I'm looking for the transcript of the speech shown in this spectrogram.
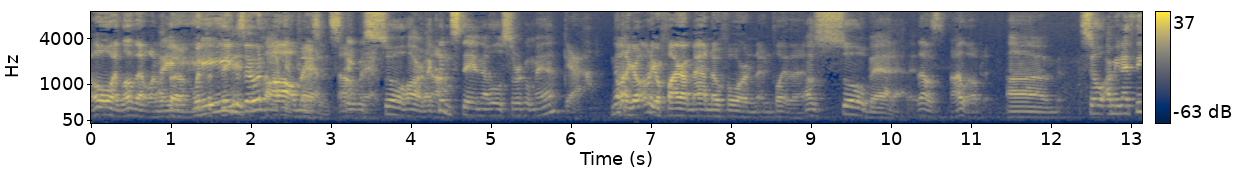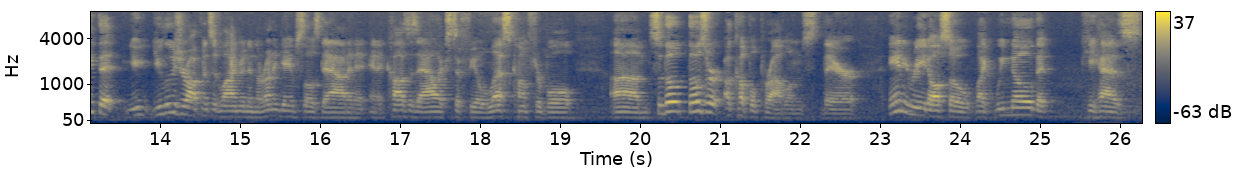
Oh, I love that one with, I the, with the hated things the doing. pocket Oh man, presence. Oh, it was man. so hard. I Oh. couldn't stay in that little circle, man. Yeah. No. I'm gonna go. I'm gonna go fire up Madden 04 and, and play that. I was so bad at it. that was. I loved it. Um, so I mean, I think that you you lose your offensive lineman, and the running game slows down, and it and it causes Alex to feel less comfortable. Um, so tho- those are a couple problems there. Andy Reid also like we know that he has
